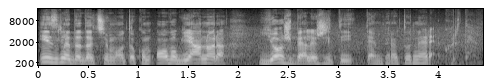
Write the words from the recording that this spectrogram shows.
Izgleda da ćemo tokom ovog januara još beležiti temperaturne rekorde.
